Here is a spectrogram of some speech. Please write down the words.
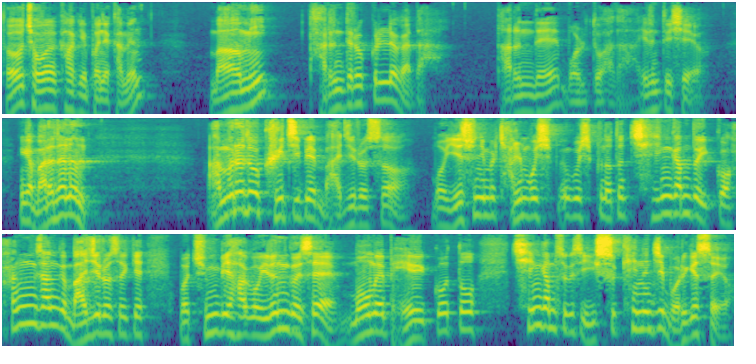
더 정확하게 번역하면 마음이 다른 데로 끌려가다. 다른 데에 몰두하다. 이런 뜻이에요. 그러니까 마르다는 아무래도 그 집의 맞이로서 뭐 예수님을 잘 모시고 싶은 어떤 책임감도 있고 항상 그 맞이로서 이렇게 뭐 준비하고 이런 것에 몸에 배어 있고 또 책임감 속에서 익숙해 있는지 모르겠어요.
